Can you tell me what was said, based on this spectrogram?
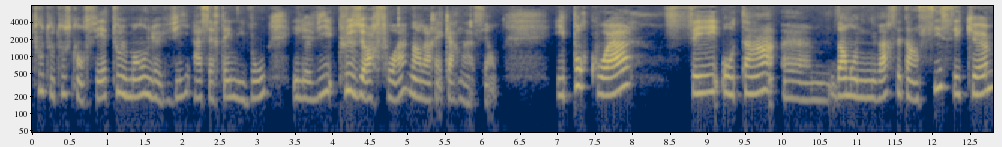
tout, tout, tout ce qu'on fait. Tout le monde le vit à certains niveaux et le vit plusieurs fois dans leur incarnation. Et pourquoi c'est autant euh, dans mon univers ces temps-ci, c'est que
